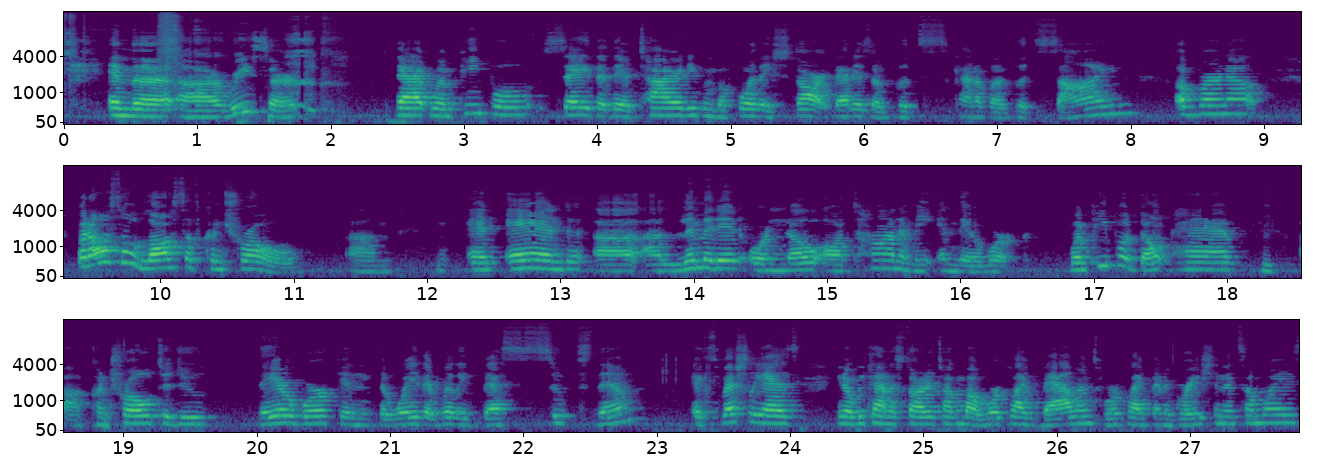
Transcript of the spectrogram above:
in the uh, research that when people say that they're tired even before they start that is a good kind of a good sign of burnout but also loss of control um, and and uh, a limited or no autonomy in their work when people don't have hmm. uh, control to do their work in the way that really best suits them especially as you know we kind of started talking about work-life balance work-life integration in some ways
